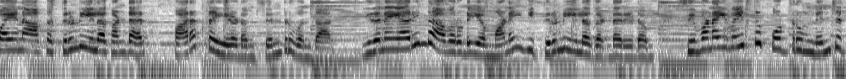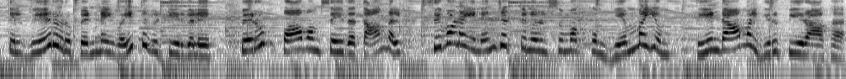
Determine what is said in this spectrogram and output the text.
பயனாக திருநீலகண்டர் பரத்தையரிடம் சென்று வந்தார் இதனை அறிந்த அவருடைய மனைவி திருநீலகண்டரிடம் சிவனை வைத்து போற்றும் நெஞ்சத்தில் வேறொரு பெண்ணை வைத்து விட்டீர்களே. பெரும் பாவம் செய்த தாங்கள் சிவனை நெஞ்சத்தினுள் சுமக்கும் எம்மையும் தீண்டாமல் இருப்பீராக.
